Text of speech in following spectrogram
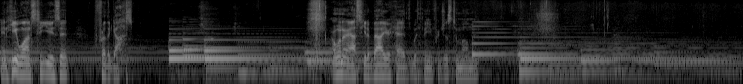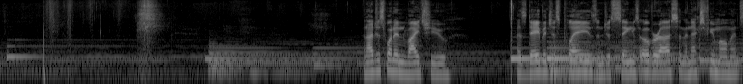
and He wants to use it for the gospel. I want to ask you to bow your head with me for just a moment. And I just want to invite you as David just plays and just sings over us in the next few moments.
